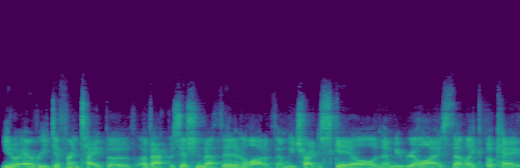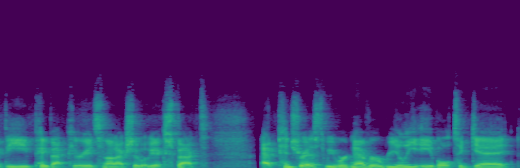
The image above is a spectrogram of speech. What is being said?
you know, every different type of, of acquisition method, and a lot of them we tried to scale. And then we realized that, like, okay, the payback period is not actually what we expect. At Pinterest, we were never really able to get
